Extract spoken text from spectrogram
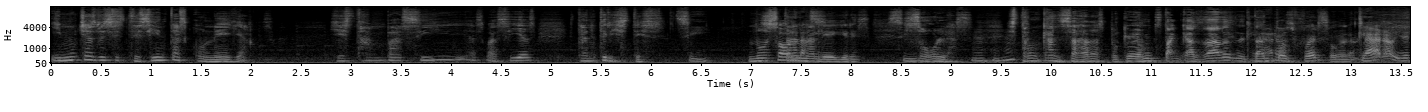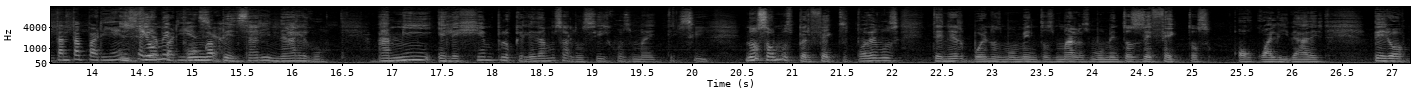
y muchas veces te sientas con ellas y están vacías, vacías, están tristes. Sí no están alegres, solas, están cansadas, porque obviamente están cansadas de tanto esfuerzo, ¿verdad? Claro, y de tanta apariencia. Y yo me pongo a pensar en algo. A mí, el ejemplo que le damos a los hijos, Maite, sí. no somos perfectos, podemos tener buenos momentos, malos momentos, defectos o cualidades, pero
